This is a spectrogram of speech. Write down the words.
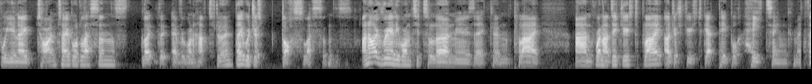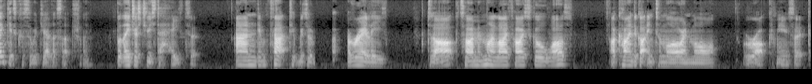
were you know, timetabled lessons, like that everyone had to do. They were just DOS lessons. And I really wanted to learn music and play. And when I did used to play, I just used to get people hating me. I think it's because they were jealous, actually. But they just used to hate it. And in fact, it was a, a really dark time in my life, high school was. I kind of got into more and more rock music.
